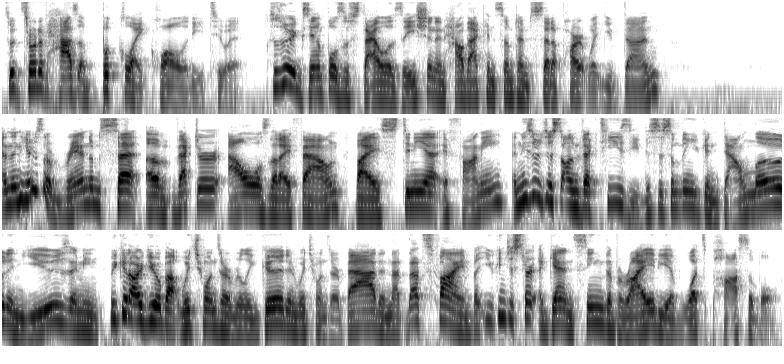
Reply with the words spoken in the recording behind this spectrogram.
So it sort of has a book-like quality to it. So those are examples of stylization and how that can sometimes set apart what you've done. And then here's a random set of vector owls that I found by Stinia Ifani. And these are just on Vecteezy. This is something you can download and use. I mean, we could argue about which ones are really good and which ones are bad, and that, that's fine, but you can just start, again, seeing the variety of what's possible.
